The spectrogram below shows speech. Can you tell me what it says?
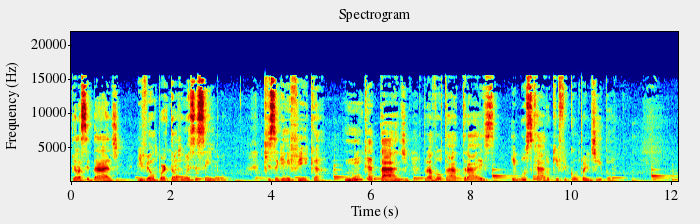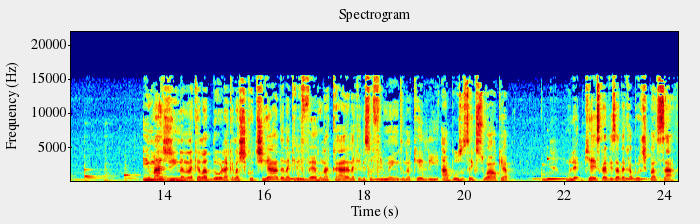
pela cidade e vê um portão com esse símbolo, que significa Nunca é tarde para voltar atrás e buscar o que ficou perdido. Imagina naquela dor, naquela chicoteada, naquele ferro na cara, naquele sofrimento, naquele abuso sexual que a mulher que a escravizada acabou de passar,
